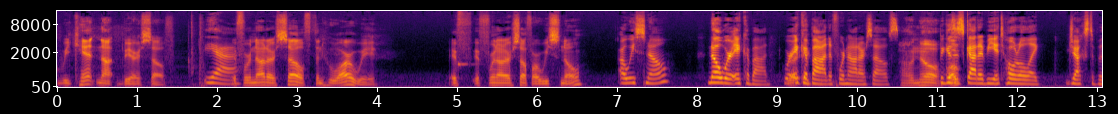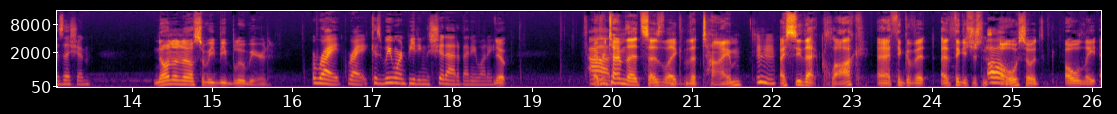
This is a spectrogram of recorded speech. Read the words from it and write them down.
we can't not be ourselves. yeah. If we're not ourselves, then who are we? If if we're not ourselves, are we snow? Are we snow? No, we're Ichabod. We're We're Ichabod if we're not ourselves. Oh no. Because Oh, it's got to be a total like juxtaposition. no, no, no. So we'd be Bluebeard. Right, right. Because we weren't beating the shit out of anybody. Yep. Every Um, time that says like the time, Mhm. I see that clock and I think of it. I think it's just an Oh. O, so it's O late TJ's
